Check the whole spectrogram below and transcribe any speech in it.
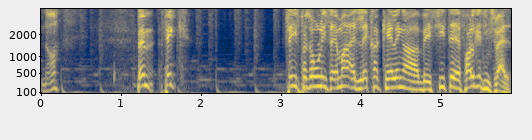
Nå, Hvem fik flest personlige stemmer af de lækre kællinger ved sidste folketingsvalg?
